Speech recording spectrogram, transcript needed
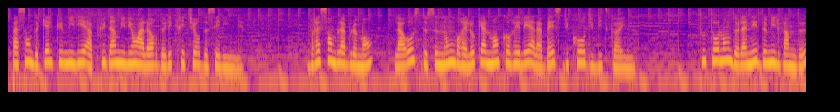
passant de quelques milliers à plus d'un million à l'heure de l'écriture de ces lignes. Vraisemblablement, la hausse de ce nombre est localement corrélée à la baisse du cours du Bitcoin. Tout au long de l'année 2022,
